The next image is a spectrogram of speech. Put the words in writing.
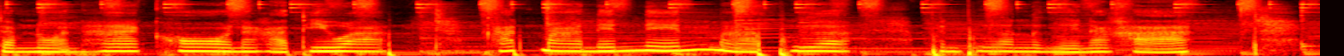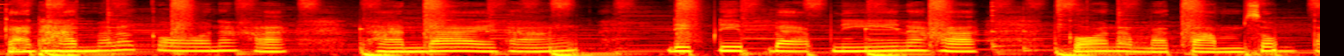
จำนวน 5 ข้อนะคะ ที่ว่าคัดมาเน้นๆมาเพื่อเพื่อนๆเลยนะคะ การทานมะละกอนะคะ ทานได้ทั้งดิบๆแบบนี้นะคะ ก็นำมาตำส้มต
